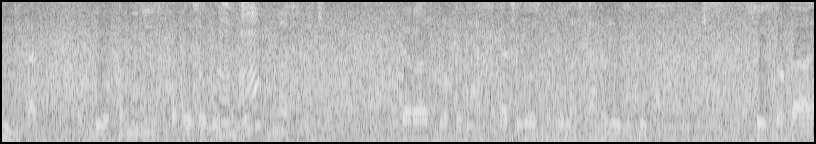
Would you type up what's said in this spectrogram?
inna, tak? Jak było komunista, to jest ogólnie to jest inaczej rzeczy. Teraz trochę inaczej. Dlaczego jest takie dla starych ludzi, to jest, to jest trochę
